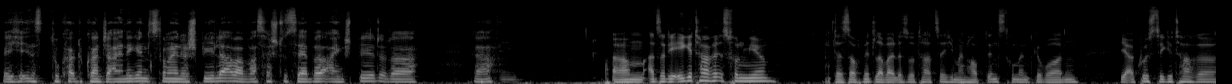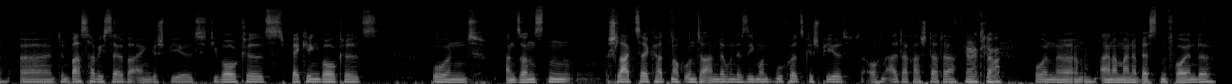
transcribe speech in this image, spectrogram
welche Inst du, du kannst ja einige Instrumente spielen, aber was hast du selber eingespielt oder ja? Ähm, also die E-Gitarre ist von mir. Das ist auch mittlerweile so tatsächlich mein Hauptinstrument geworden. die Akustikgitarre, äh, den Bass habe ich selber eingespielt, die Vocals, Backing Vocals und ansonsten Schlagzeug hat noch unter anderem der Simon Buchholz gespielt, auch ein alter Rastatter Ja, klar. und ähm, einer meiner besten Freunde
